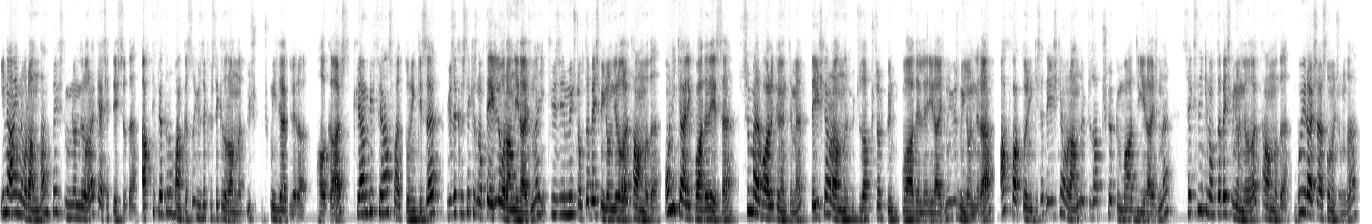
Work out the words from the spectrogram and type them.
yine aynı orandan 500 milyon lira olarak gerçekleştirdi. Aktif Yatırım Bankası %48 oranla 3,5 milyar lira halka arz. QNB Finans Factoring ise %48.50 oranlı ihracını 223.5 milyon lira olarak tamamladı. 12 aylık vadede ise Sümer Varlık Yönetimi değişken oranlı 364 gün vadeli ihracını 100 milyon lira. Ak Factoring ise değişken oranlı 364 gün vadeli ihracını 82.5 milyon lira olarak tamamladı. Bu ihraçlar sonucunda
